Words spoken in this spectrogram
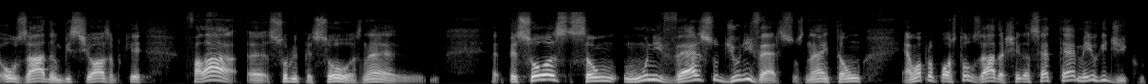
ousada, ambiciosa, porque falar sobre pessoas, né? Pessoas são um universo de universos, né? Então é uma proposta ousada, chega a ser até meio ridículo.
